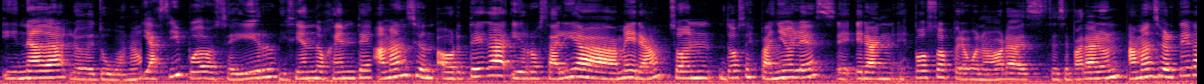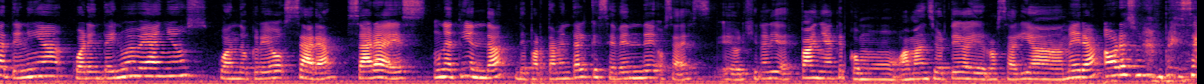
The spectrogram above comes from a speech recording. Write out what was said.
y nada lo detuvo, ¿no? Y así puedo seguir diciendo gente. Amancio Ortega y Rosalía Mera son dos españoles, eh, eran esposos, pero bueno, ahora se separaron. Amancio Ortega tenía 49 años cuando creó Sara. Sara es una tienda departamental que se vende, o sea, es eh, originaria de España, como Amancio Ortega y Rosalía Mera. Ahora es una empresa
